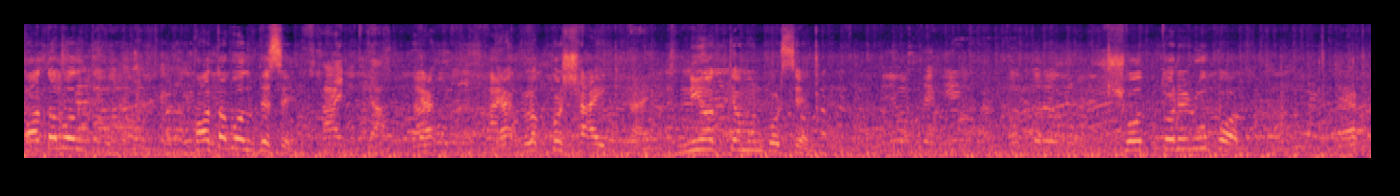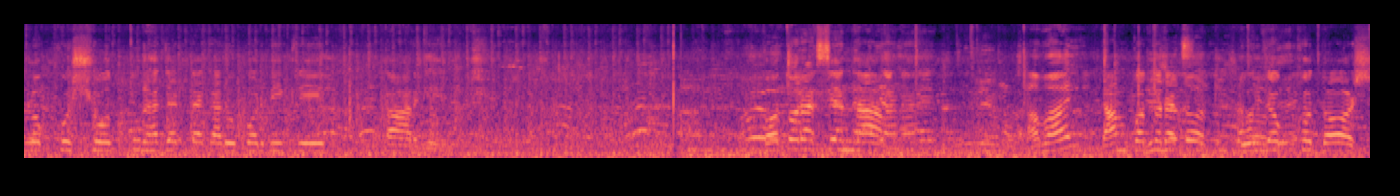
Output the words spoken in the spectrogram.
কত বলতে কত বলতেছে? এক- এক লক্ষ ষাট। নিয়ত কেমন করছেন? সত্তরের উপর। এক লক্ষ সত্তর হাজার টাকার উপর বিক্রির টার্গেট কত রাখছেন দাম? আবার দাম কত রাখছেন? দুই লক্ষ দশ।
